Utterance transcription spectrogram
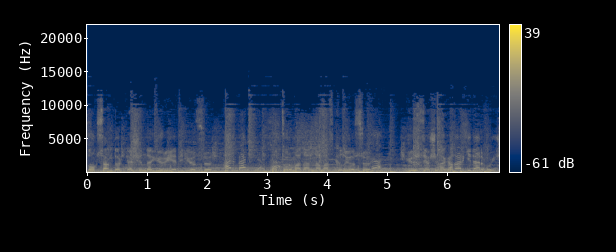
94 yaşında yürüyebiliyorsun. Elbette. Oturmadan namaz kılıyorsun. Heh. 100 yaşına kadar gider bu iş.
